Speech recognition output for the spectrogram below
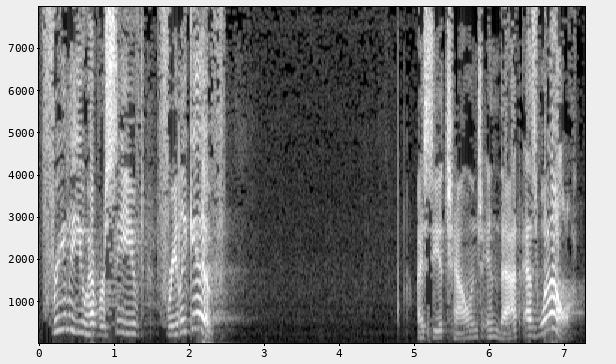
Freely you have received, freely give. I see a challenge in that as well.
